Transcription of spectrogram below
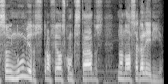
São inúmeros troféus conquistados na nossa galeria.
